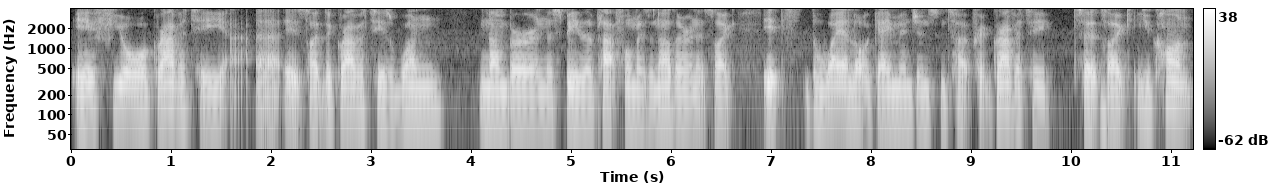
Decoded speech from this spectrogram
if your gravity, uh, it's like the gravity is one number and the speed of the platform is another, and it's like it's the way a lot of game engines interpret gravity. So it's like you can't,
